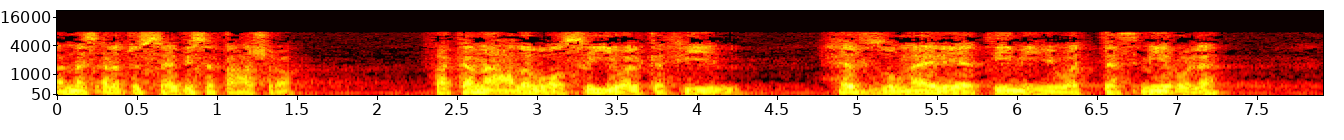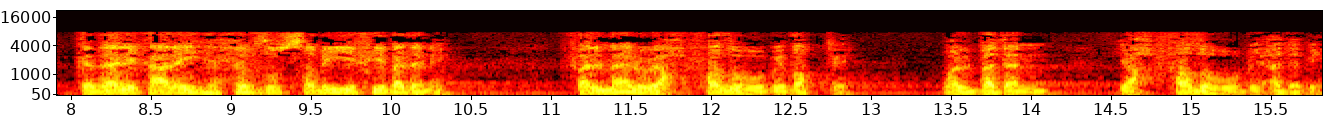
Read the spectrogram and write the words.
المسألة السادسة عشرة. فكما على الوصي والكفيل حفظ مال يتيمه والتثمير له كذلك عليه حفظ الصبي في بدنه فالمال يحفظه بضبطه والبدن يحفظه بأدبه.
